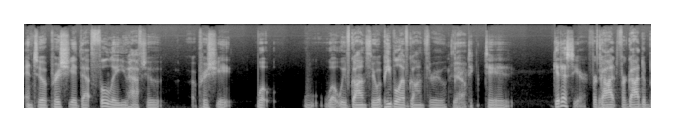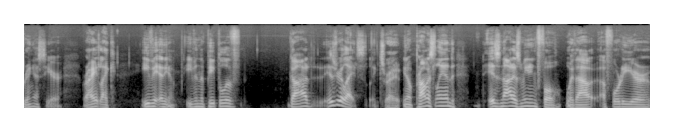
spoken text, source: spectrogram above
And to appreciate that fully, you have to appreciate what what we've gone through, what people have gone through Yeah. to, to get us here for God for God to bring us here, right? Like even even the people of God, Israelites, like That's right. you know, promised land is not as meaningful without a 40 year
